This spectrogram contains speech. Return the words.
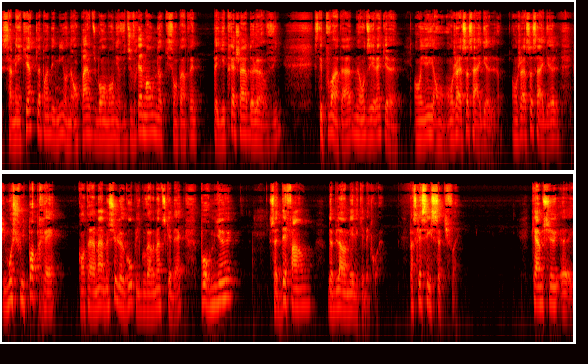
ça m'inquiète, la pandémie. On, perd du bon monde. Il y a du vrai monde là, qui sont en train de payer très cher de leur vie. C'est épouvantable, mais on dirait que on, on, gère ça sa gueule. On gère ça sa gueule. Puis moi, je suis pas prêt, contrairement à M. Legault et le gouvernement du Québec, pour mieux se défendre de blâmer les Québécois. Parce que c'est ça qu'il fait. Quand M. Euh,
